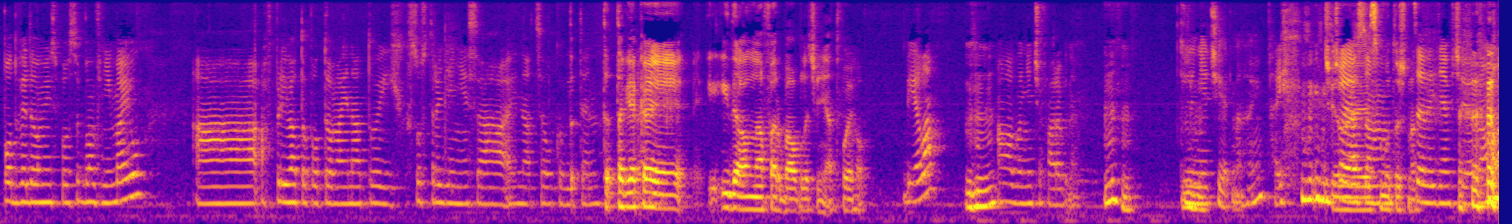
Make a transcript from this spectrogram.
podvedomým spôsobom vnímajú a, a vplýva to potom aj na to ich sústredenie sa, aj na celkový ten Tak jaká je ideálna farba oblečenia tvojho? biela Mhm. alebo niečo farebné. Mhm. Čiže Mhm. nie čierna, hej? Čo ja je som celý deň v čiernom.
